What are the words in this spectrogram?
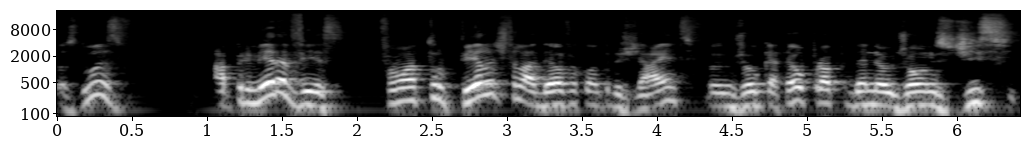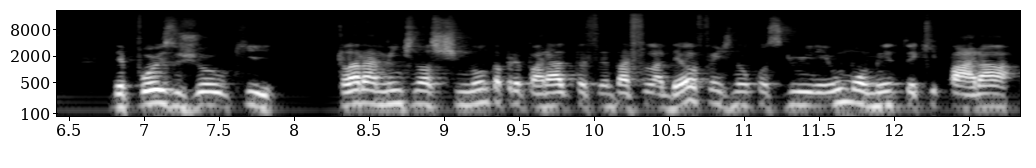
as duas. A primeira vez foi um atropelo de Filadélfia contra os Giants. Foi um jogo que até o próprio Daniel Jones disse depois do jogo que claramente nosso time não está preparado para enfrentar a Filadélfia. A gente não conseguiu em nenhum momento equiparar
